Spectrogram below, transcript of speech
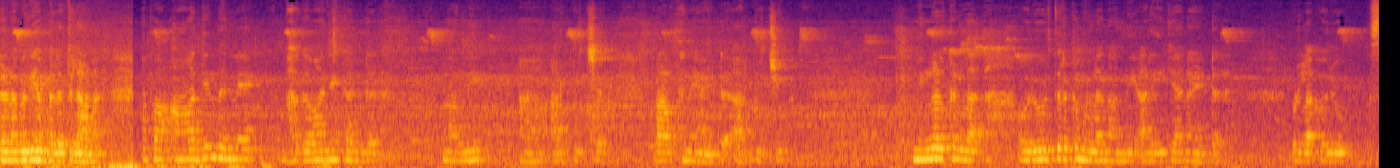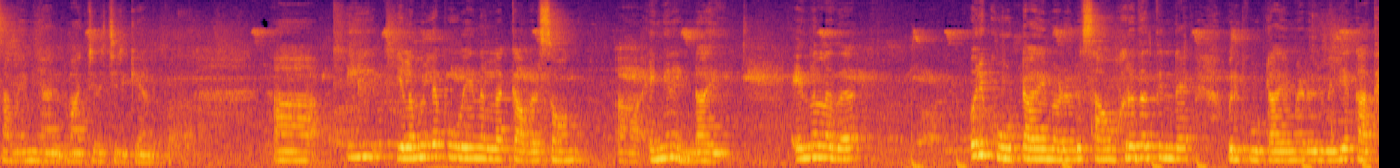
ഗണപതി അമ്പലത്തിലാണ്. അപ്പോൾ ആദ്യം തന്നെ ഭഗവാനെ കണ്ട് നന്ദി അർപ്പിച്ച് പ്രാർത്ഥനയായിട്ട് അർപ്പിച്ചു. നിങ്ങൾക്കുള്ള ഓരോരുത്തർക്കുമുള്ള നന്ദി അറിയിക്കാനായിട്ട് ഉള്ള ഒരു സമയം ഞാൻ മാറ്റിവെച്ചിരിക്കുകയാണ് ഈ ഇളമുല്ല പൂവേ എന്നുള്ള കവർ സോങ് എങ്ങനെ ഉണ്ടായി എന്നുള്ളത് ഒരു കൂട്ടായ്മയുടെ ഒരു സൗഹൃദത്തിന്റെ ഒരു കൂട്ടായ്മയുടെ ഒരു വലിയ കഥ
